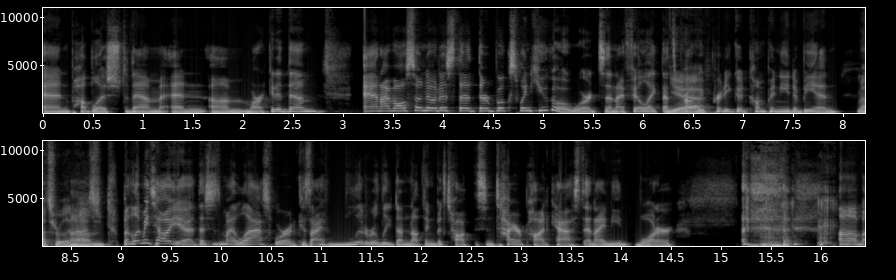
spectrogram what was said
and published them and um, marketed them. And I've also noticed that their books win Hugo Awards, and I feel like that's Yeah. probably pretty good company to be in. that's really nice Um, but let me tell you, this is my last word because I've literally done nothing but talk this entire podcast, and I need water. um,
